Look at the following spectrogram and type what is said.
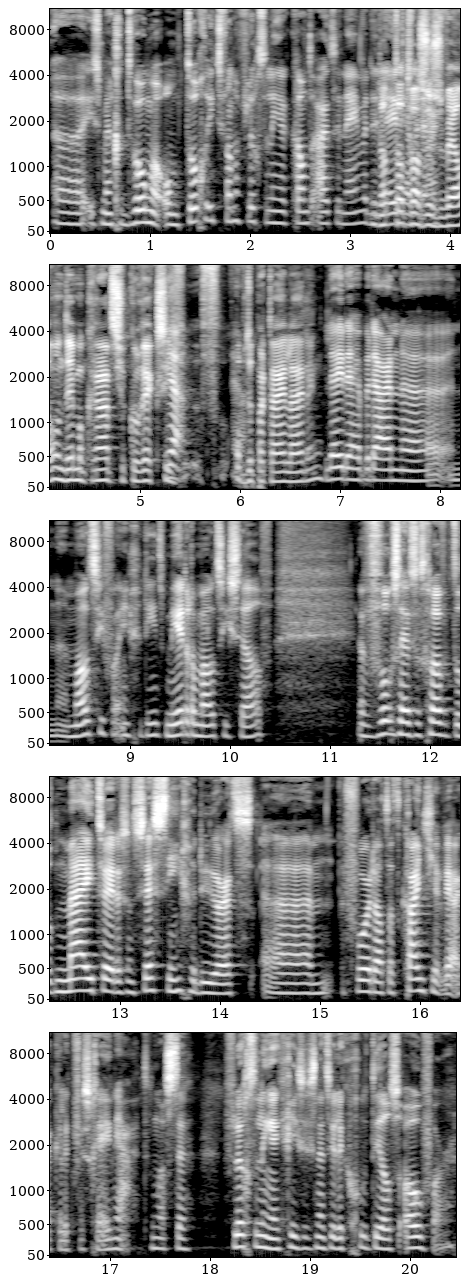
eh, is men gedwongen om toch iets van de vluchtelingenkrant uit te nemen. De Dat, leden dat was dus wel een democratische correctie Ja, op ja. de partijleiding. Leden hebben daar een, eh, een eh, motie voor ingediend, meerdere moties zelf. En vervolgens heeft het geloof ik tot mei 2016 geduurd... eh, voordat het krantje werkelijk verscheen. Ja, toen was de vluchtelingencrisis natuurlijk goed deels over...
